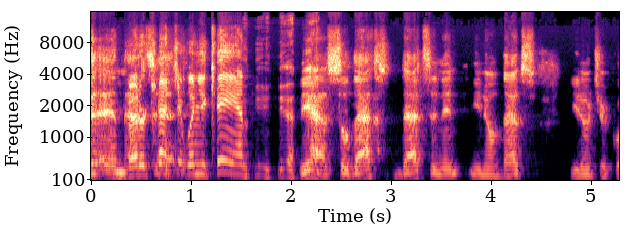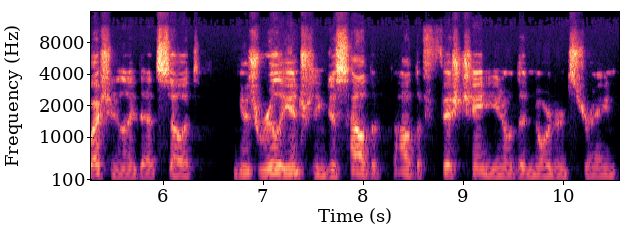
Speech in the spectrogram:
and you better catch it. it. when you can. yeah. yeah, so that's that's an you know that's you know to your question like that. So it's it's really interesting just how the how the fish change. You know, the northern strain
